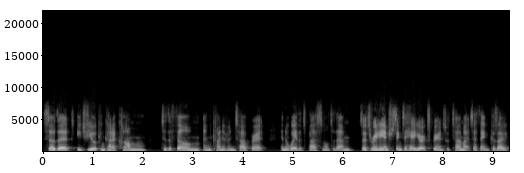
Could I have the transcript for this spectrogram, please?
so that each viewer can kind of come to the film and kind of interpret in a way that's personal to them. So it's really interesting to hear your experience with termites. I think because I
